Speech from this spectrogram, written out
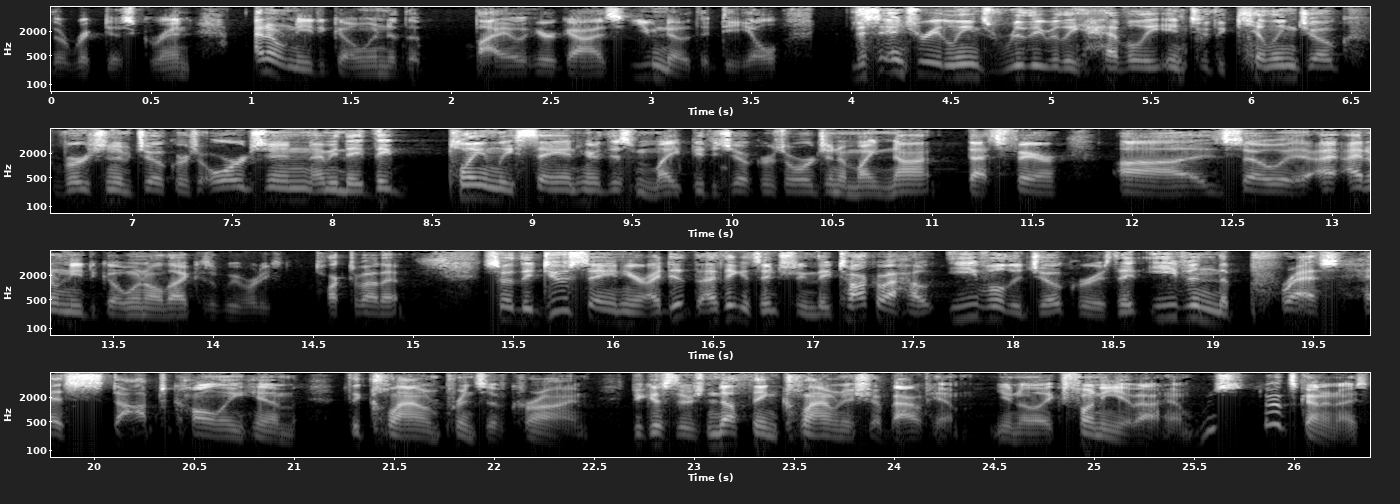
the rictus grin. I don't need to go into the bio here, guys. You know the deal. This entry leans really, really heavily into the Killing Joke version of Joker's origin. I mean, they, they plainly say in here this might be the Joker's origin, it might not. That's fair. Uh, so I, I, don't need to go in all that because we've already talked about that. So they do say in here, I did, I think it's interesting. They talk about how evil the Joker is. That even the press has stopped calling him the Clown Prince of Crime because there's nothing clownish about him. You know, like funny about him. Which, that's kind of nice.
